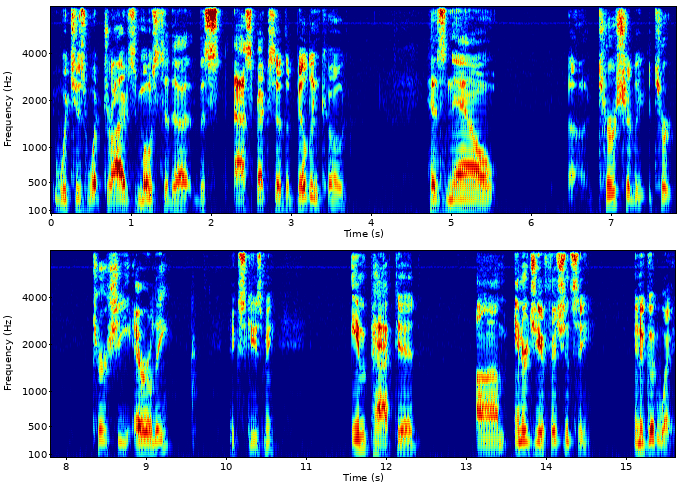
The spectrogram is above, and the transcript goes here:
which is what drives most of the, the aspects of the building code, has now uh, tertiarily, ter, tertiarily, excuse me, impacted um, energy efficiency in a good way.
